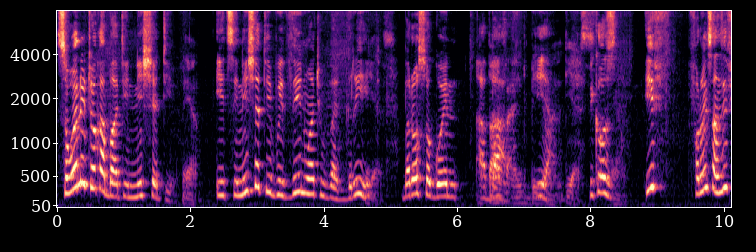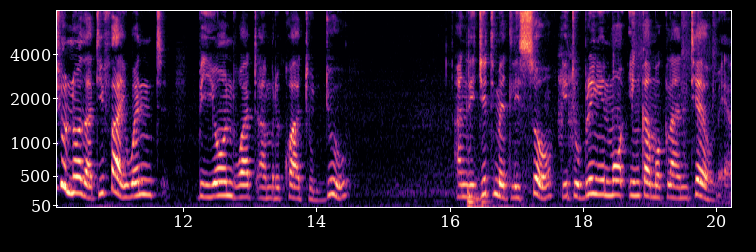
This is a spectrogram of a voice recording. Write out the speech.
So when we talk about initiative, yeah it's initiative within what you've agreed, yes but also going above. above and Yeah. beyond yes Because yeah. if, for instance, if you know that if I went beyond what I'm required to do, and legitimately so, it will bring in more income or clientele. yeah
